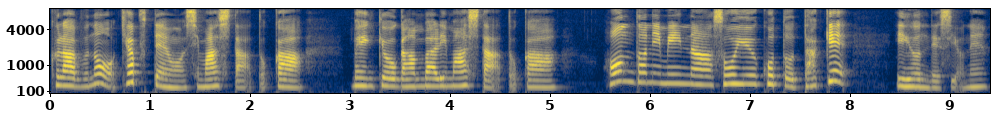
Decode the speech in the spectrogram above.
クラブのキャプテンをしましたとか勉強頑張りましたとか本当にみんなそういうことだけ言うんですよね。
